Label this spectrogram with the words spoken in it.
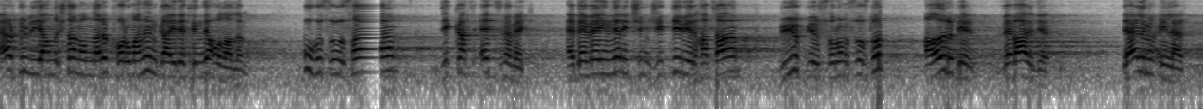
her türlü yanlıştan onları korumanın gayretinde olalım. Bu hususa dikkat etmemek ebeveynler için ciddi bir hata, büyük bir sorumsuzluk, ağır bir vebaldir. Değerli müminler,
